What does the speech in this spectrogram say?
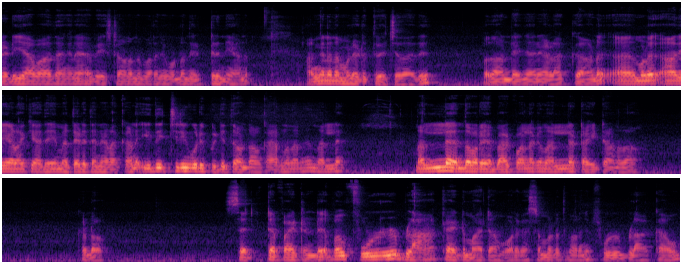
റെഡി ആവാതെ അങ്ങനെ വേസ്റ്റ് ആണെന്ന് പറഞ്ഞ് കൊണ്ടുവന്ന് ഇട്ടിരുന്നതാണ് അങ്ങനെ നമ്മൾ എടുത്തു വെച്ചതായത് അപ്പോൾ അതാണ്ട് ഞാൻ ഇളക്കുകയാണ്. നമ്മൾ ആദ്യം ഇളക്കി അതേ മെത്തേഡിൽ തന്നെ ഇളക്കുകയാണ്. ഇത് ഇച്ചിരി കൂടി പിടിത്തം ഉണ്ടാവും. കാരണം എന്ന് പറഞ്ഞാൽ നല്ല നല്ല എന്താ പറയുക ബാക്ക് പാനലൊക്കെ നല്ല ടൈറ്റാണ് അതാ കണ്ടോ? സെറ്റപ്പ് ആയിട്ടുണ്ട്. അപ്പം ഫുൾ ബ്ലാക്ക് ആയിട്ട് മാറ്റാൻ പോകണം കസ്റ്റമറുടെ അടുത്ത് പറഞ്ഞ് ഫുൾ ബ്ലാക്ക് ആവും.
